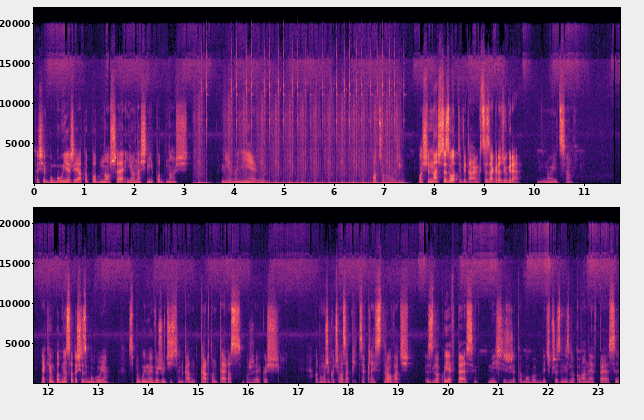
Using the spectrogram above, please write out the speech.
To się buguje, że ja to podnoszę i ona się nie podnosi. Nie, no nie wiem. O co chodzi? 18 zł wydałem, chcę zagrać w grę. No i co? Jak ją podniosę, to się zbuguje. Spróbujmy wyrzucić ten ka- karton teraz. Może jakoś... Albo może go trzeba zaklejstrować. Zlokuj FPS-y. Myślisz, że to mogłoby być przez niezlokowane FPS-y?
